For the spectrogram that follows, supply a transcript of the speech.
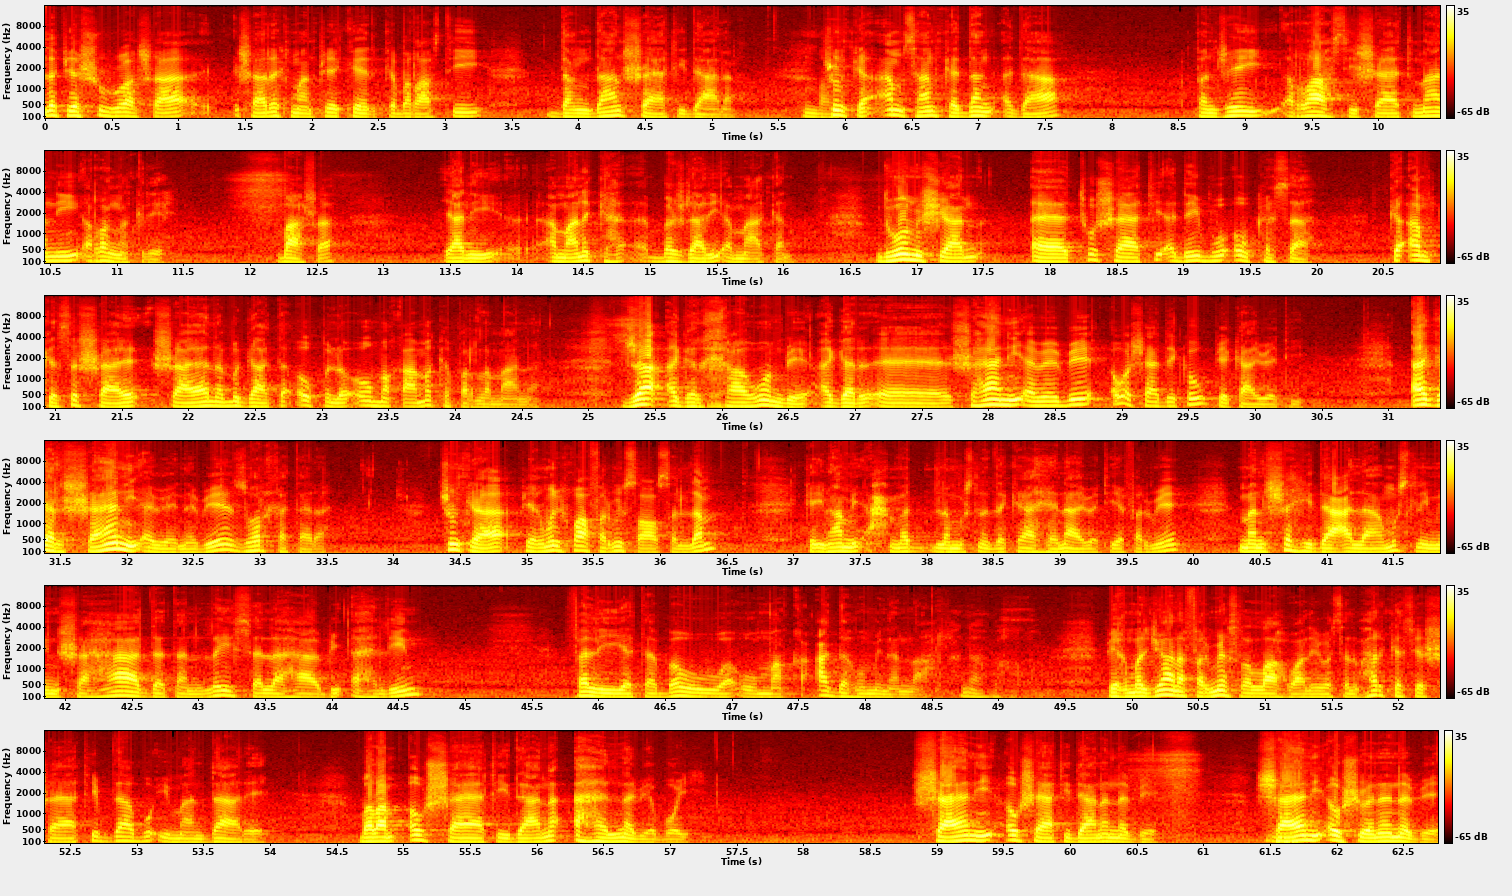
لە پێشووە شارێکمان پێ کرد کە بەڕاستی دەنگدان شایەتی دانە. چونکە ئەمسان کە دەنگ ئەدا پەنجەی ڕاستی شایەتمانی ڕەنگەکرێ باشە. ینی ئەمانە بەشداری ئەماکەن دووەمیشیان تۆ شایەتی ئەدەی بۆ ئەو کەسە کە ئەم کەسە شایانە بگاتە ئەو پلە ئەو مەقامە کە پەرلەمانە. جا ئەگەر خاوۆن بێ ئەگەر شانی ئەوێ بێ ئەوە شادێکە و پێکاوێتی. ئەگەر شانی ئەوێ نەبێ زۆر خەتەرە. چونکە پێغمەری خوا فەرمی ساوسلم کە ئیمامی ئەحمد لە مسندەکە هێناوێتیە فەرمێ من شهد على مسلم شهادة ليس لها بأهل فليتبوأ مقعده من النار. پێغمەرجانە فەرمێسر الله عليه وسلم هەر کەسێ شایەتی بدا بۆ ئیماندارێ بەڵام ئەو شایەتی دانە ئەهل نەبێ بۆی شایانی ئەو شایەتی دانە نەبێ شایانی ئەو شوێنە نەبێ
